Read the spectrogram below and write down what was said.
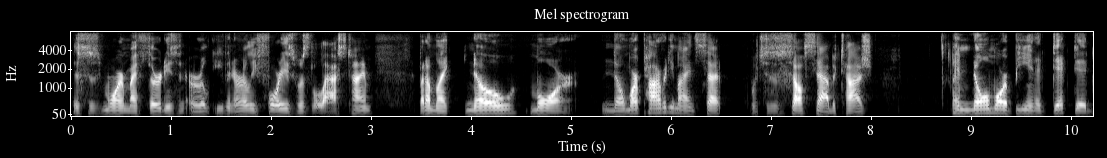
This is more in my 30s and early even early 40s was the last time but i'm like no more no more poverty mindset which is a self-sabotage and no more being addicted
